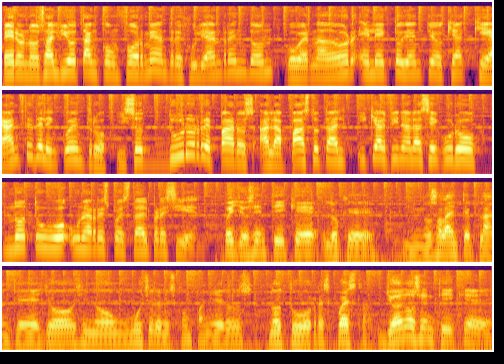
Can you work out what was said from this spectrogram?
pero no salió tan conforme Andrés Julián Rendón, gobernador electo de Antioquia, que antes del encuentro hizo duros reparos a la paz total y que al final aseguró no tuvo una respuesta del presidente. Pues yo sentí que lo que no solamente planteé yo, sino muchos de mis compañeros no tuvo respuesta. Yo no sentí que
